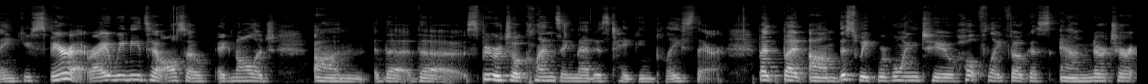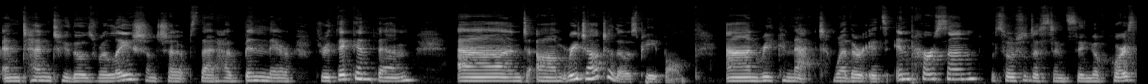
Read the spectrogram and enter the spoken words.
thank you spirit right? We need to also acknowledge um, the the spiritual cleansing that is taking place there. But but um, this week we're going to hopefully focus and nurture and tend to those relationships that have been there through thick and thin and um, reach out to those people and reconnect, whether it's in person with social distancing, of course,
